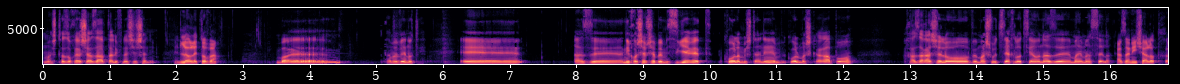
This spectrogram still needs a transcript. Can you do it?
מה שאתה זוכר שעזבת לפני שש שנים. לא לטובה. בוא, אה, אתה מבין אותי. אה, אז אה, אני חושב שבמסגרת כל המשתנים וכל מה שקרה פה, החזרה שלו ומה שהוא הצליח להוציא העונה זה מים מהסלע. אז אני אשאל אותך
